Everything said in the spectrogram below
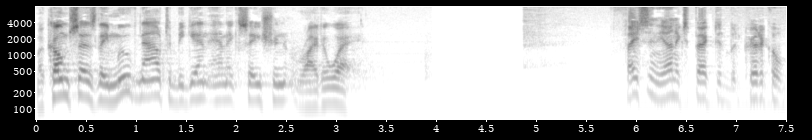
McComb says they move now to begin annexation right away. Facing the unexpected but critical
